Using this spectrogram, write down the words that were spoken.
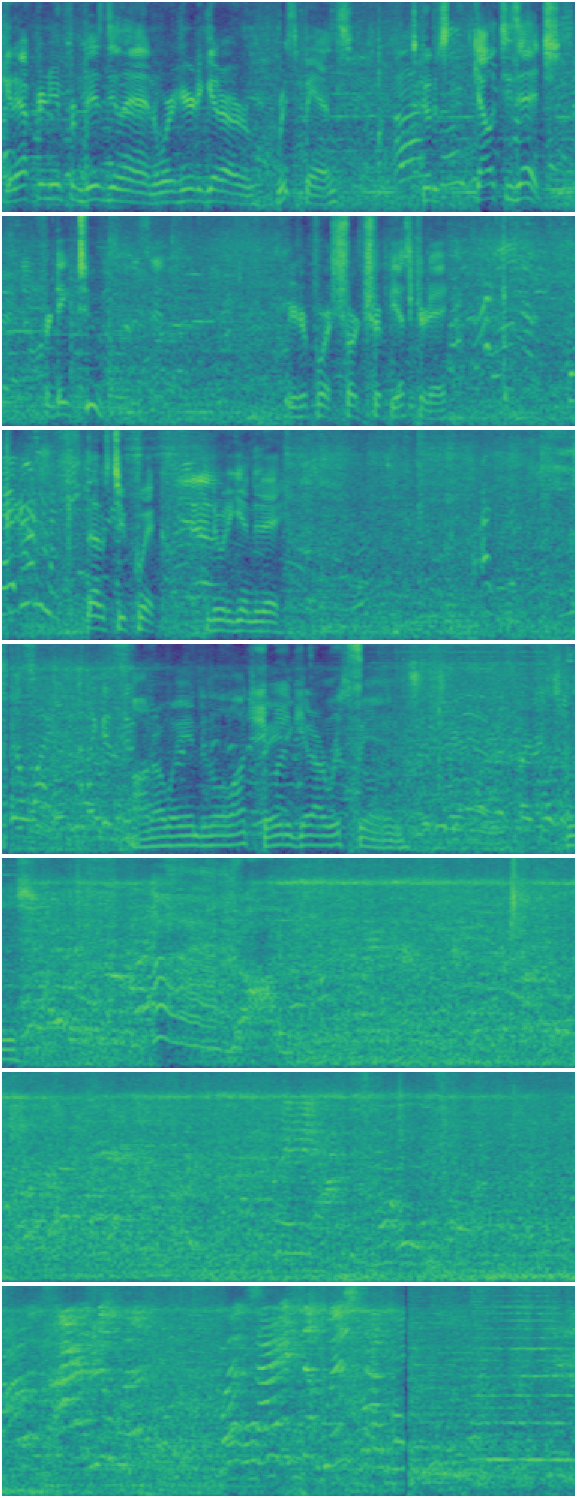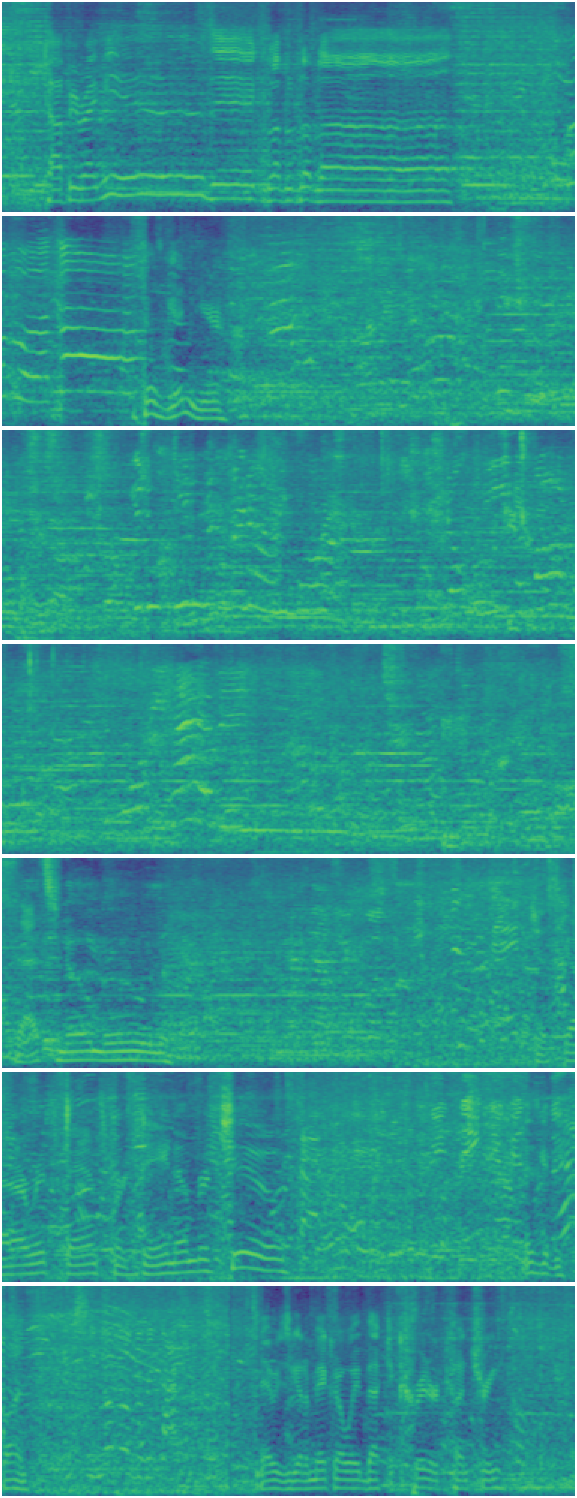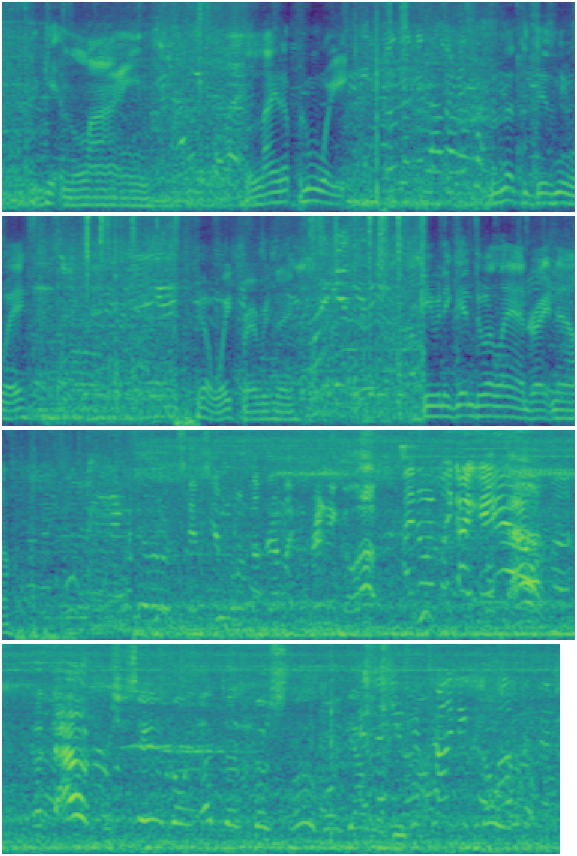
Good afternoon from Disneyland. We're here to get our wristbands to go to Galaxy's Edge for day two. We were here for a short trip yesterday. That was too quick. Do it again today. On our way into the launch bay to get our wristbands. That's no moon. Just got our wristbands for day number two. This is gonna be fun. Now we just gotta make our way back to Critter Country get in line. Line up and wait. Isn't that the Disney way? You gotta wait for everything. Even to get into a land right now. go up. I know, like I am. Go down. When she's saying going up, does go slow. Going down. You keep telling me to go up.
